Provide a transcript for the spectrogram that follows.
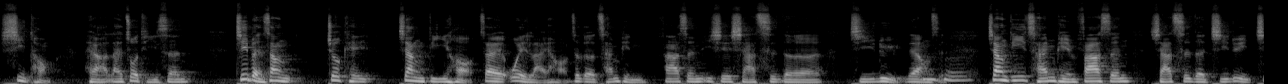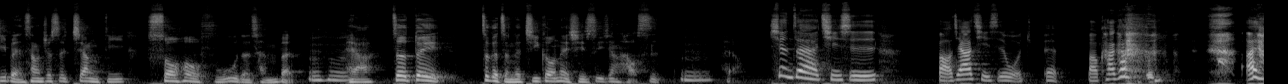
系统，哈来做提升，基本上就可以降低哈在未来哈这个产品发生一些瑕疵的几率，这样子，降低产品发生瑕疵的几率，基本上就是降低售后服务的成本。嗯哼，哈，这对这个整个机构内其实是一件好事。嗯，现在其实。宝家其实我呃，保卡卡，哎呦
